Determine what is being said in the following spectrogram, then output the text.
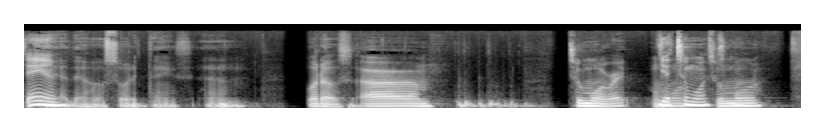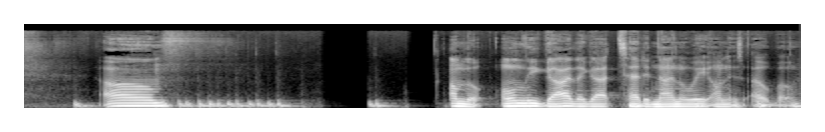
Damn. Yeah, that whole sort of things. Um, what else? Um, two more, right? One Yeah, two more, Two, two more. Um, I'm the only guy that got tatted 908 on his elbow.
